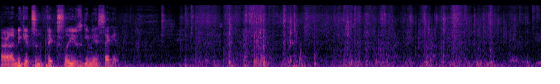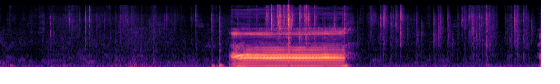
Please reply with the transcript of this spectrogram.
All right, let me get some thick sleeves. Give me a second. Uh, I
